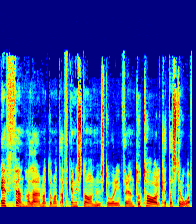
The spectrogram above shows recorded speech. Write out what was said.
FN har larmat om att Afghanistan nu står inför en total katastrof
